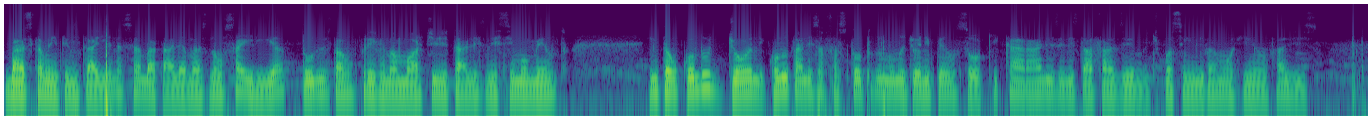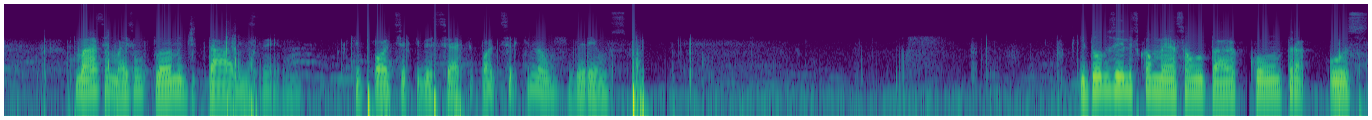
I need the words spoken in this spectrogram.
basicamente entraria nessa batalha, mas não sairia. Todos estavam prevendo a morte de Thales nesse momento. Então, quando Johnny, quando Thales afastou, todo mundo Johnny pensou que caralhos ele está fazendo? Tipo assim, ele vai morrer, não faz isso. Mas é mais um plano de Thales, né? Que pode ser que dê certo pode ser que não. Veremos. E todos eles começam a lutar contra os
